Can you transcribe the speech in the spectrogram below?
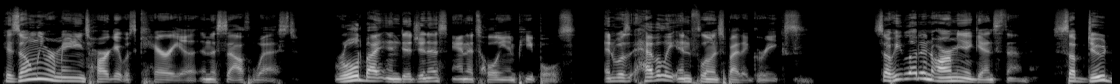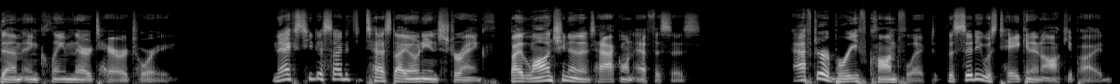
His only remaining target was Caria in the southwest, ruled by indigenous Anatolian peoples, and was heavily influenced by the Greeks. So he led an army against them, subdued them, and claimed their territory. Next, he decided to test Ionian strength by launching an attack on Ephesus. After a brief conflict, the city was taken and occupied.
